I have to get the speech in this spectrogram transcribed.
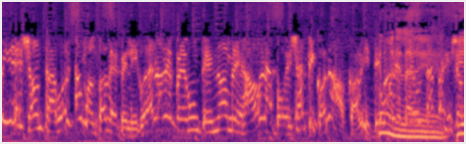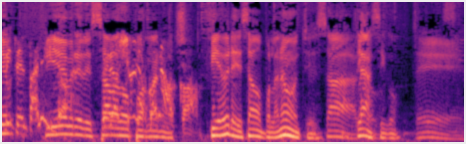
vi de John Travolta un montón de películas. No me preguntes nombres ahora porque ya te conozco, ¿viste? ¿Cómo No era me la de preguntás para que yo Fie- pise el palito. fiebre de sábado por la conozco. Fiebre de sábado por la noche. Exacto. Clásico. Sí.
